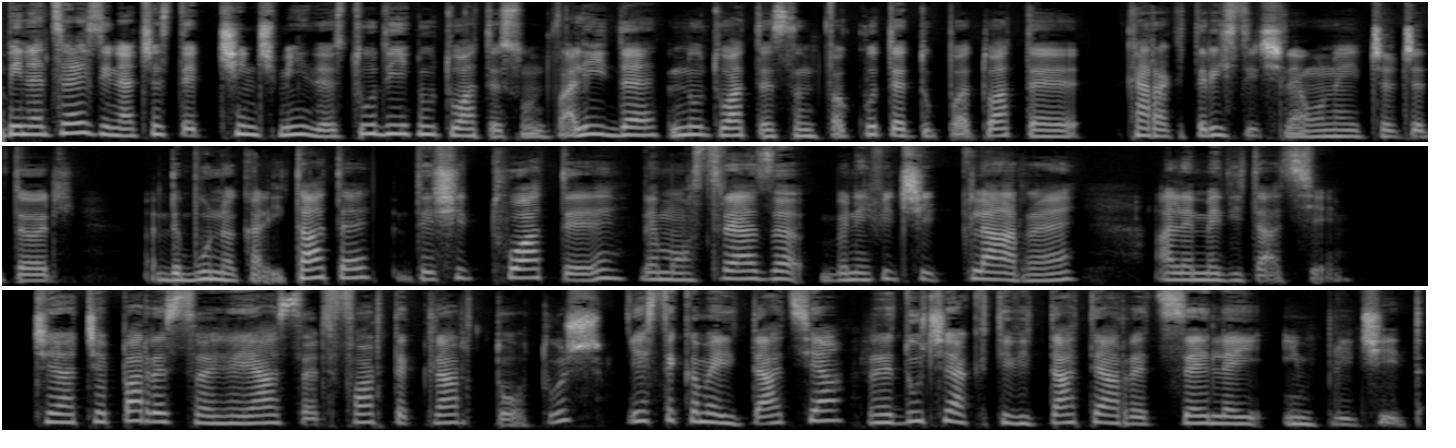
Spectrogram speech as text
Bineînțeles, din aceste 5.000 de studii, nu toate sunt valide, nu toate sunt făcute după toate caracteristicile unei cercetări de bună calitate, deși toate demonstrează beneficii clare ale meditației. Ceea ce pare să reiasă foarte clar totuși este că meditația reduce activitatea rețelei implicite,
